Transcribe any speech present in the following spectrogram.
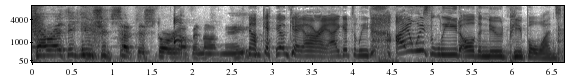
Sarah, I think you should set this story up and not me. Okay, okay, all right. I get to lead. I always lead all the nude people ones,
